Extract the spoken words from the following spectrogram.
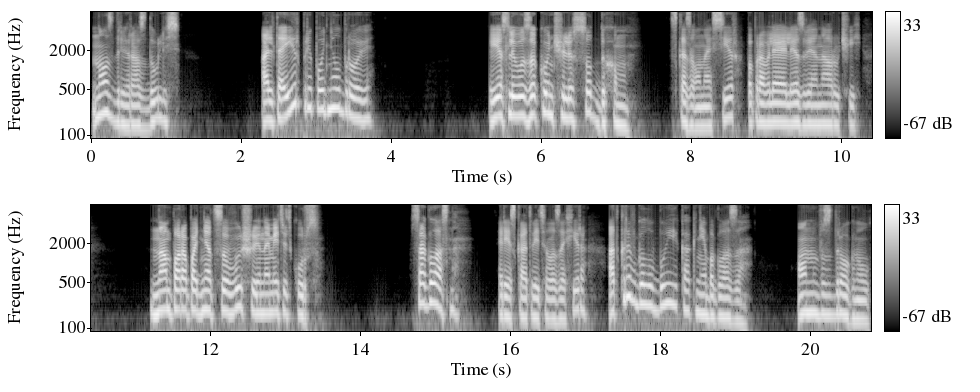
ноздри раздулись. Альтаир приподнял брови. «Если вы закончили с отдыхом, — сказал Насир, поправляя лезвие наручей. «Нам пора подняться выше и наметить курс». «Согласна», — резко ответила Зафира, открыв голубые, как небо, глаза. Он вздрогнул.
